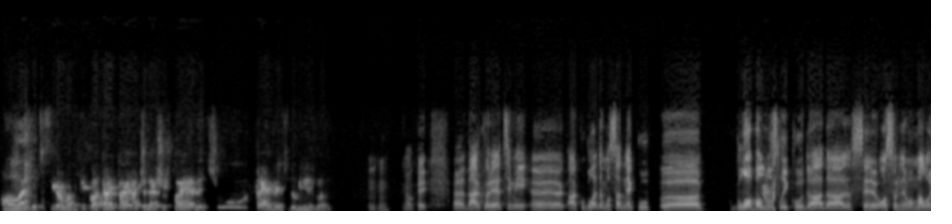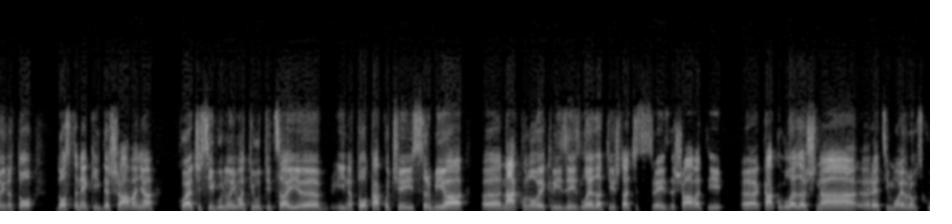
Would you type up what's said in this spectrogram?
Ovaj, tu će sigurno modifikovati, ali to je inače nešto što je već u trend već dugi niz godina. Mm -hmm. Ok. E, Darko, reci mi, e, ako gledamo sad neku e, globalnu sliku, da, da se osvrnemo malo i na to, dosta nekih dešavanja koja će sigurno imati uticaj i na to kako će i Srbija nakon ove krize izgledati i šta će se sve izdešavati. Kako gledaš na, recimo, Evropsku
